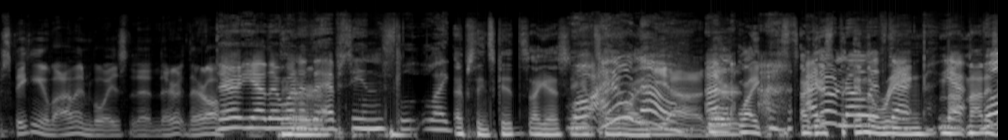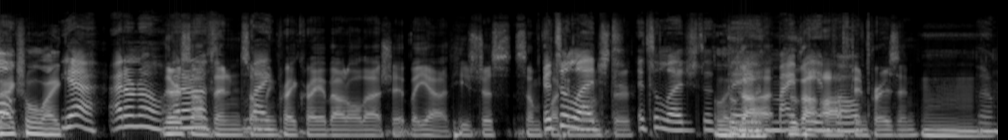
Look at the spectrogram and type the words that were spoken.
speaking of island boys, they're they're, they're all They're yeah, they're, one of the Epstein's like. Epstein's kids, I guess. You Well, could I don't like, know. Yeah, They're don't- like, I- I I guess don't th- in the if that- ring, yeah, not not his well, actual like. Yeah, I don't know. There's don't know if, something something like, cray cray about all that shit, but yeah, he's just some It's fucking alleged. monster It's alleged that Alleged. they who got might who got be off involved. in prison, Mm. So-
